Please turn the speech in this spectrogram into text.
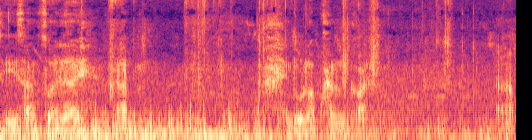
สีสันสวยเลยนะครับ ดูรอบคันก่อนนะครับ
